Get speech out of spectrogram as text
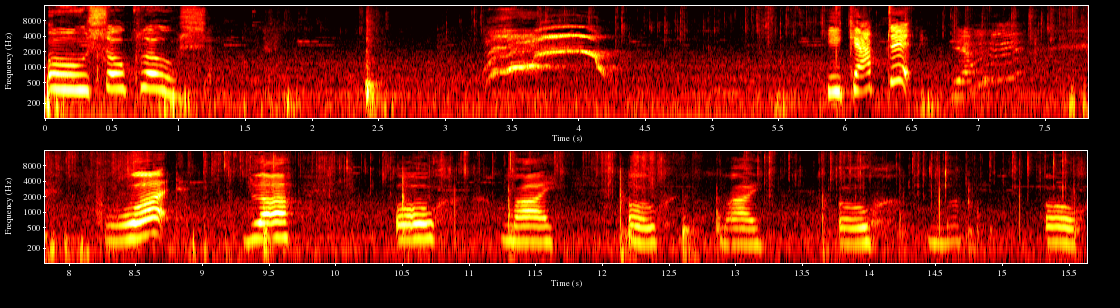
Oh, so close. He capped it? Yeah. What the? Oh my! Oh my! Oh my! Oh!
